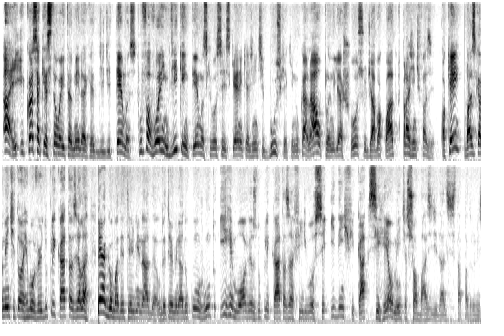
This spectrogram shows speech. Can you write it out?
Ah, e, e com essa questão aí também da, de, de, temas, por favor indiquem temas que vocês querem que a gente busque aqui no canal, Planilha Xoxo, o Diabo A4, para a gente fazer, ok? Basicamente, então, a remover duplicatas, ela pega uma determinada, um determinado conjunto e remove as duplicatas a fim de você identificar se realmente a sua base de dados está padronizada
